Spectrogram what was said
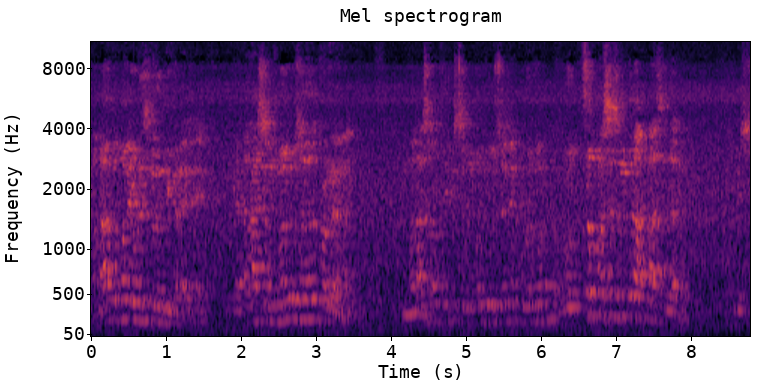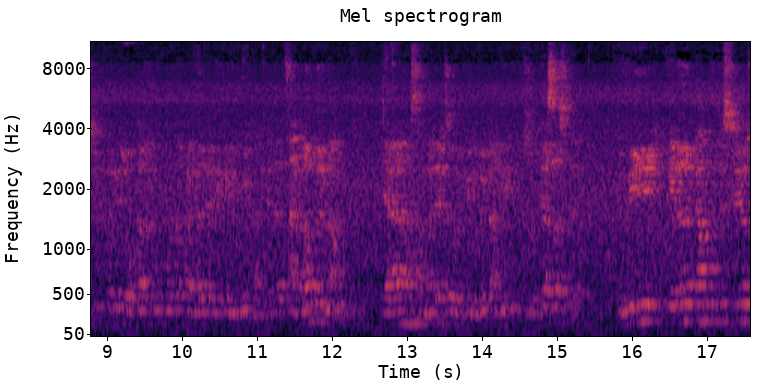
मला तुम्हाला एवढीच विनंती करायची आहे की आता हा शंभर दिवसाचा प्रोग्राम आहे. मला असं वाटतं की शंभर दिवसाने पुढे जाऊन रोजचं प्रशासन जर आपलं असं झालं निश्चितपणे लोकांना खूप मोठा फायदा झाला की होईल आणि त्याचा चांगला परिणाम त्या समाजाच्या वरती आणि शेवटी असं असतं तुम्ही केलेलं काम म्हणजे श्रेय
